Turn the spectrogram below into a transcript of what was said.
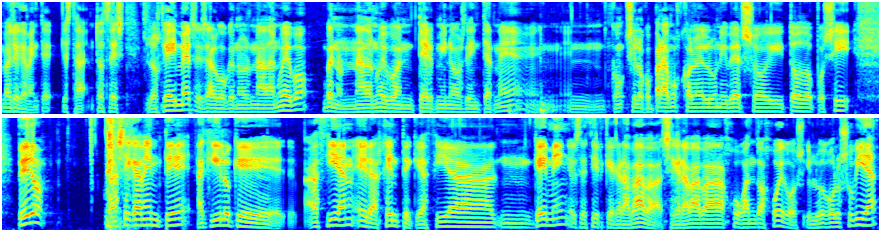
Básicamente, ya está. Entonces, los gamers es algo que no es nada nuevo. Bueno, nada nuevo en términos de Internet. en- en- si lo comparamos con el universo y todo, pues sí. Pero, básicamente, aquí lo que hacían era gente que hacía mm, gaming, es decir, que grababa, se grababa jugando a juegos y luego lo subía.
